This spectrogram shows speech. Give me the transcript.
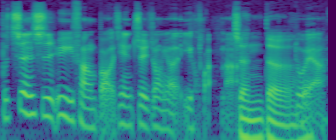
不正是预防保健最重要的一环吗？真的，对啊，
